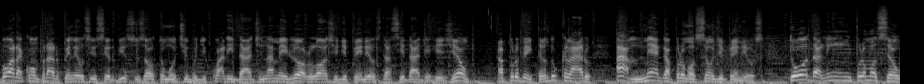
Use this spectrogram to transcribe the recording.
Bora comprar pneus e serviços automotivo de qualidade na melhor loja de pneus da cidade e região? Aproveitando, claro, a mega promoção de pneus. Toda linha em promoção.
